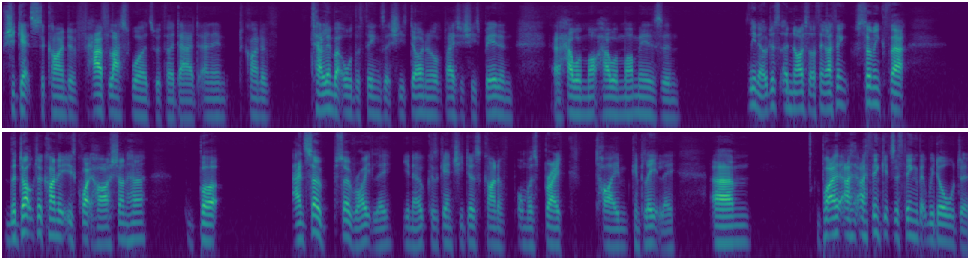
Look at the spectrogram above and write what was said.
she gets to kind of have last words with her dad, and then to kind of tell him about all the things that she's done and all the places she's been, and uh, how her mo- how her mum is, and you know, just a nice little thing. I think something that the doctor kind of is quite harsh on her, but and so so rightly, you know, because again she does kind of almost break time completely. Um, but I, I think it's a thing that we'd all do.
